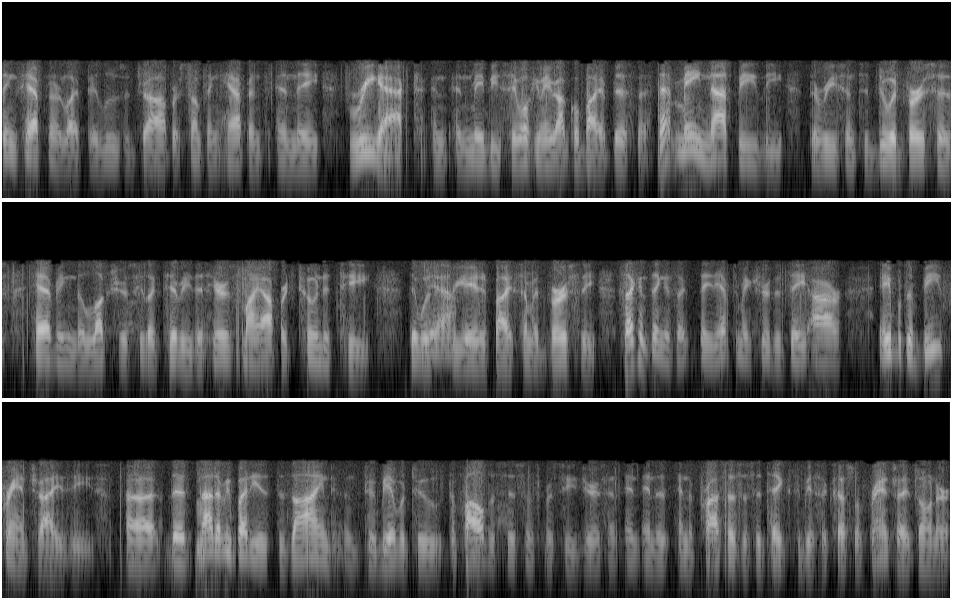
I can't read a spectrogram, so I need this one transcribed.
things happen in their life. They lose a job or something happens, and they react and, and maybe say, well, "Okay, maybe I'll go buy a business." That may not be the the reason to do it. Versus having the luxury of selectivity that here's my opportunity that was Yeah. created by some adversity. Second thing is that they have to make sure that they are able to be franchisees. Uh, that not everybody is designed to be able to, to follow the systems, procedures, and, and, and, the, and the processes it takes to be a successful franchise owner.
